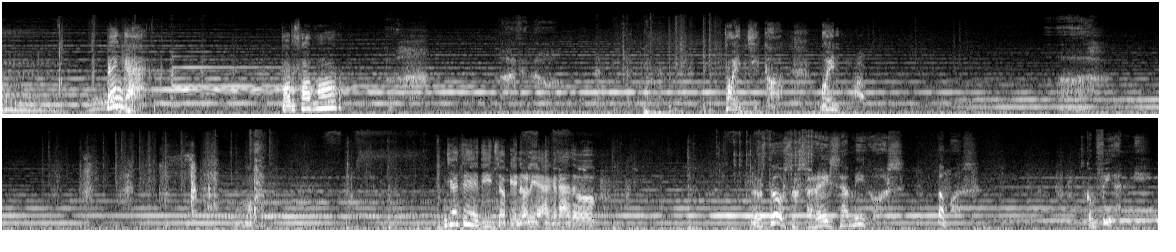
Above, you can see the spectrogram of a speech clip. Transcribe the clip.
Venga. Por favor. Buen chico. Buen. Ya te he dicho que no le agrado. Los dos os haréis amigos. Vamos. Confía en mí.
